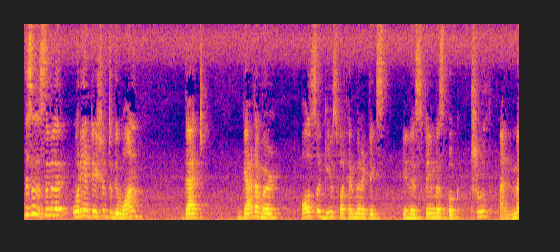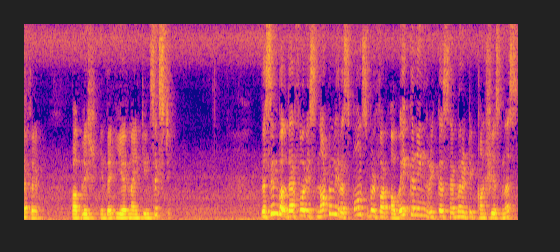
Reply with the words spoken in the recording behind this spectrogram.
This is a similar orientation to the one that Gadamer also gives for hermeneutics in his famous book Truth and Method, published in the year 1960. The symbol, therefore, is not only responsible for awakening Ricoeur's hermeneutic consciousness,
